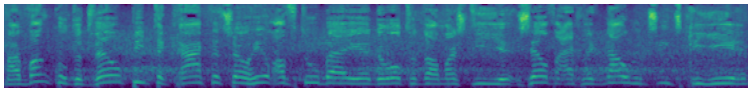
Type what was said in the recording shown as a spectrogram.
Maar wankelt het wel, piept en kraakt het zo heel af en toe bij eh, de Rotterdammers. Die zelf eigenlijk nauwelijks iets creëren.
